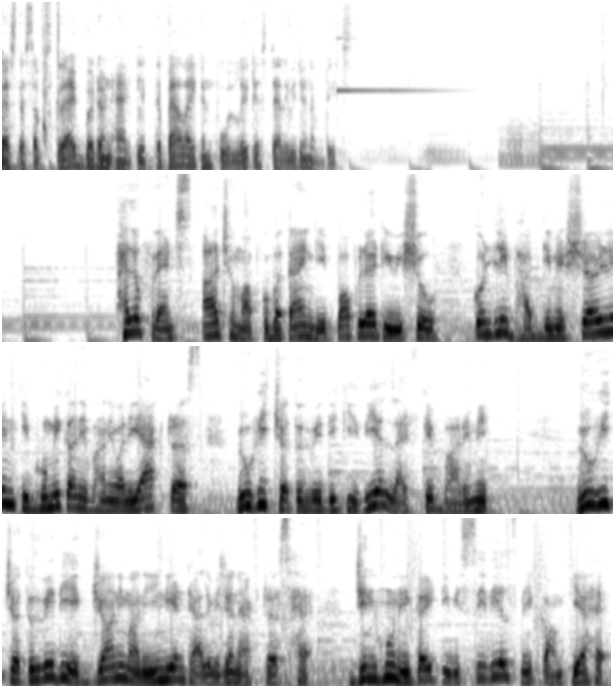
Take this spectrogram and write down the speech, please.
Press the subscribe button and click the bell icon for latest television updates. Hello friends आज हम आपको बताएँगे पॉपुलर टीवी शो कुंडली भाग्य में शर्लिन की भूमिका निभाने वाली एक्ट्रेस रूही चतुर्वेदी की रियल लाइफ के बारे में। रूही चतुर्वेदी एक जानी मानी इंडियन टेलीविज़न एक्ट्रेस है, जिन्होंने कई टीवी सीरियल्स में काम किया है।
